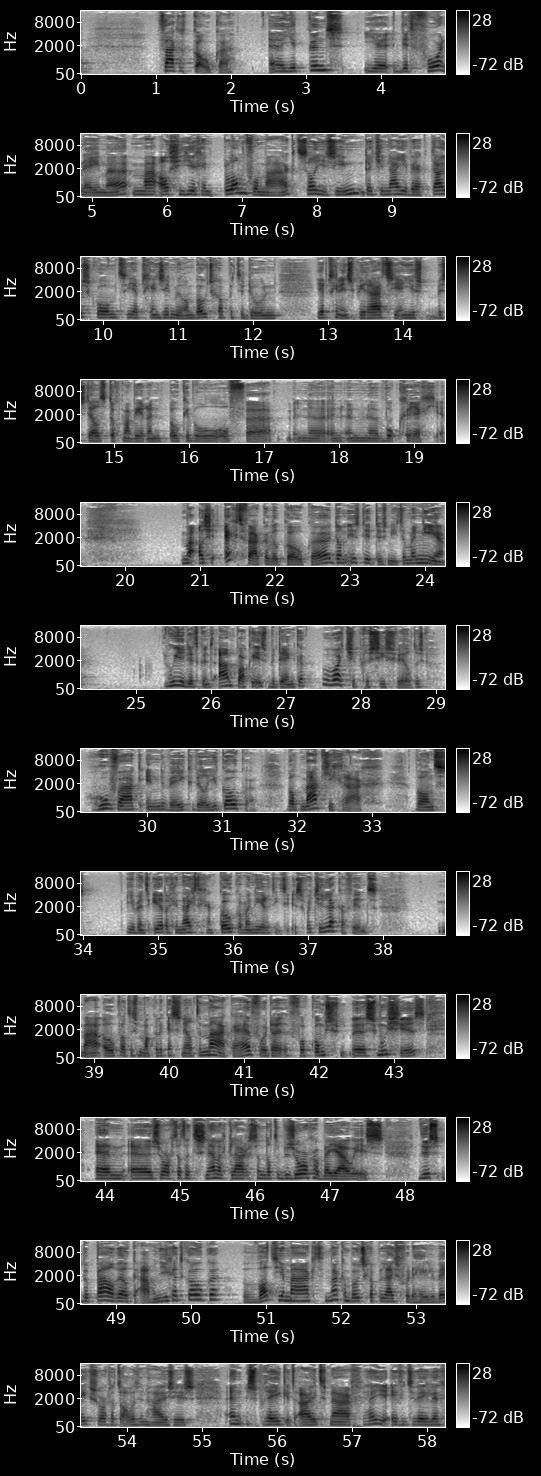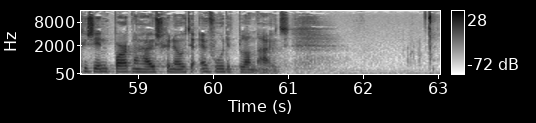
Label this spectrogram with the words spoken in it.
vaker koken. Uh, je kunt je dit voornemen, maar als je hier geen plan voor maakt, zal je zien dat je na je werk thuis komt. Je hebt geen zin meer om boodschappen te doen. Je hebt geen inspiratie en je bestelt toch maar weer een pokeball of een, een, een, een wokgerechtje. Maar als je echt vaker wil koken, dan is dit dus niet de manier. Hoe je dit kunt aanpakken is bedenken wat je precies wilt. Dus hoe vaak in de week wil je koken? Wat maak je graag? Want je bent eerder geneigd te gaan koken wanneer het iets is wat je lekker vindt. Maar ook wat is makkelijk en snel te maken. Hè? Voor de, voorkom uh, smoesjes en uh, zorg dat het sneller klaar is dan dat de bezorger bij jou is. Dus bepaal welke avond je gaat koken, wat je maakt. Maak een boodschappenlijst voor de hele week. Zorg dat alles in huis is. En spreek het uit naar je eventuele gezin, partner, huisgenoten en voer dit plan uit.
